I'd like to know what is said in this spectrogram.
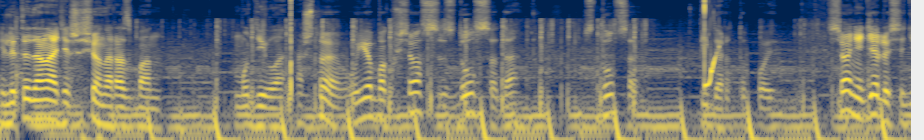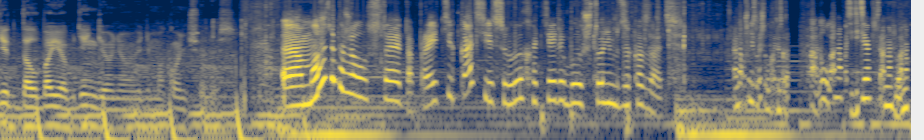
Или ты донатишь еще на разбан? Мудила. А что, уебок все сдулся, да? Сдулся? Пидор тупой. Все, неделю сидит долбоеб, деньги у него, видимо, кончились. Э, можете, пожалуйста, это, пройти кассе, если вы хотели бы что-нибудь заказать? Она не слышала. А, ну ладно, посидите, она, она.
